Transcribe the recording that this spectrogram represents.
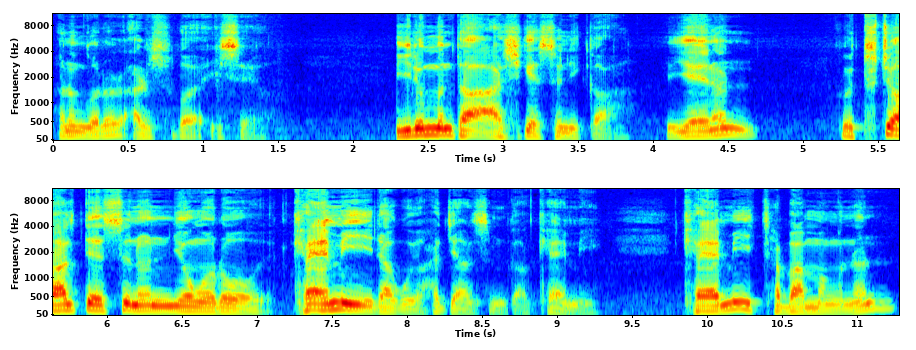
하는 것을 알 수가 있어요. 이름은 다 아시겠으니까 얘는 그 투자할 때 쓰는 용어로 개미라고 하지 않습니까? 개미. 개미 잡아먹는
